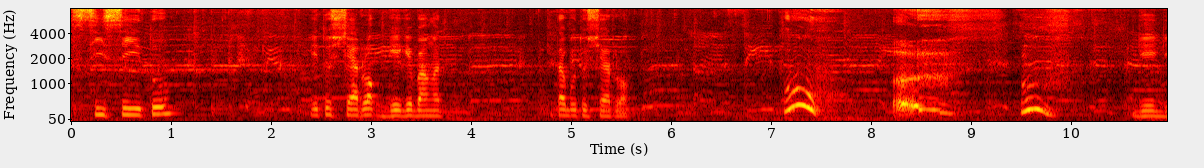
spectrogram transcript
CC itu itu Sherlock GG banget kita butuh Sherlock uh uh GG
